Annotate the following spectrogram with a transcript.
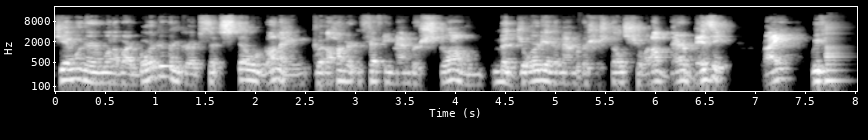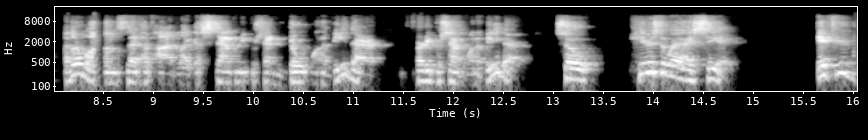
gym owner in one of our boardroom groups that's still running with 150 members strong. Majority of the members are still showing up. They're busy, right? We've had other ones that have had like a 70% don't want to be there, 30% want to be there. So here's the way I see it. If you're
